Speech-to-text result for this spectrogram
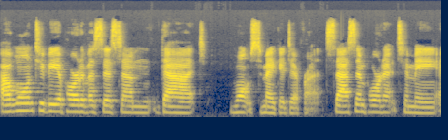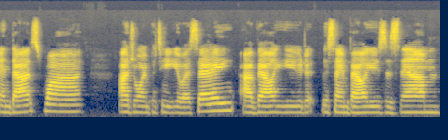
I want to be a part of a system that wants to make a difference. That's important to me, and that's why I joined Petite USA. I valued the same values as them,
